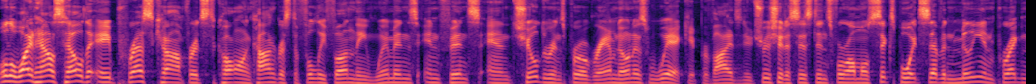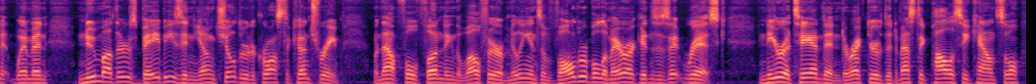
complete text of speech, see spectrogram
Well, the White House held a press conference to call on Congress to fully fund the Women's, Infants, and Children's program known as WIC. It provides nutrition assistance for almost 6.7 million pregnant women, new mothers, babies, and young children across the country. Without full funding, the welfare of millions of vulnerable Americans is at risk. Neera Tandon, director of the Domestic Policy Council,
